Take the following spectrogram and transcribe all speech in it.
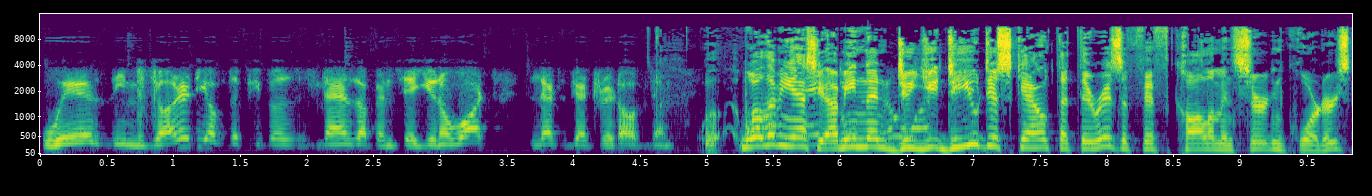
where the majority of the people stands up and say, you know what? Let's get rid of them. Well, well let me ask you. I mean, then do you do you discount that there is a fifth column in certain quarters?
